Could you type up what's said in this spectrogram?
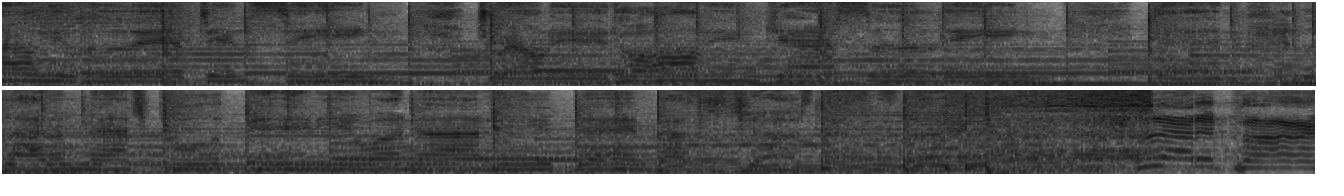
How you've lived and seen Drown it all in gasoline. Then light a match, pull a pin You are not who you've been. Past is just lessons learned. Let it burn.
